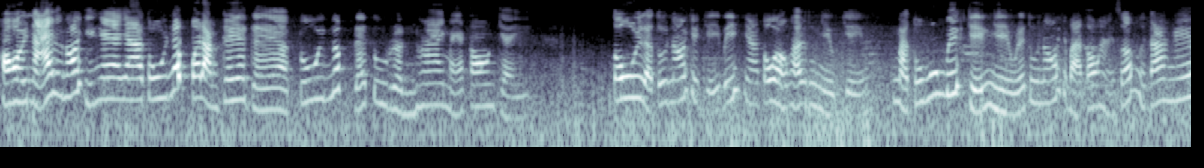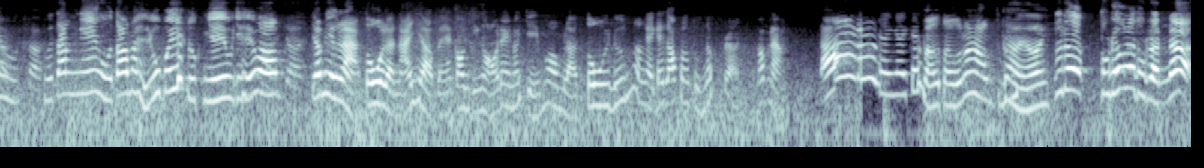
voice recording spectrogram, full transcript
Hồi nãy tôi nói chị nghe nha Tôi núp ở đằng kia kìa. Tôi núp để tôi rình hai mẹ con chị Tôi là tôi nói cho chị biết nha Tôi không phải tôi nhiều chuyện Mà tôi muốn biết chuyện nhiều để tôi nói cho bà con hàng xóm người ta nghe. Người ta nghe người ta mới hiểu biết được nhiều chị hiểu không? Giống như là tôi là nãy giờ mẹ con chị ngồi đây nói chuyện phải không? Là tôi đứng ở ngay cái góc đó tôi núp rồi. Góc nào? Đó đó ngay ngay cái bờ tường đó không? Trời ơi. Tôi đứng tôi đứng đó tôi rình đó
